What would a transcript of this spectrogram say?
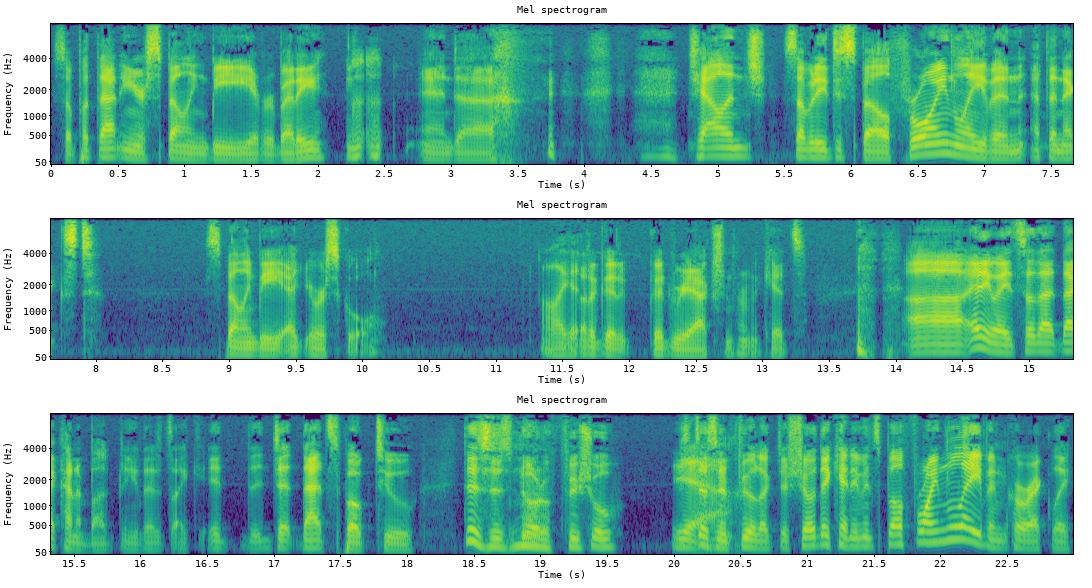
So put that in your spelling bee, everybody, and uh, challenge somebody to spell Froynlaven at the next spelling bee at your school. I like it. But a good good reaction from the kids. uh, anyway, so that that kind of bugged me. That it's like it, it that spoke to this is not official. This Yeah. doesn't feel like the show. They can't even spell Froynlaven correctly.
